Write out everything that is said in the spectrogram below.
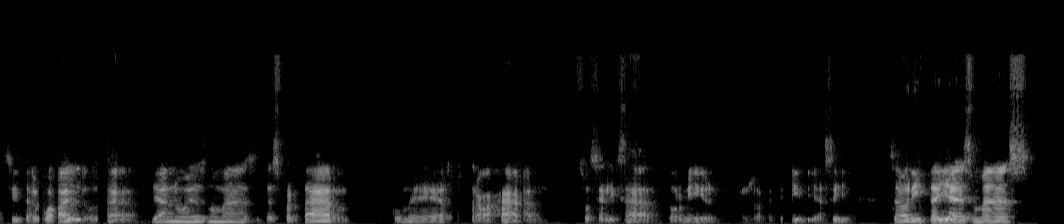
así tal cual, o sea, ya no es nomás despertar, comer, trabajar, socializar, dormir, repetir y así. O sea, ahorita ya es más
